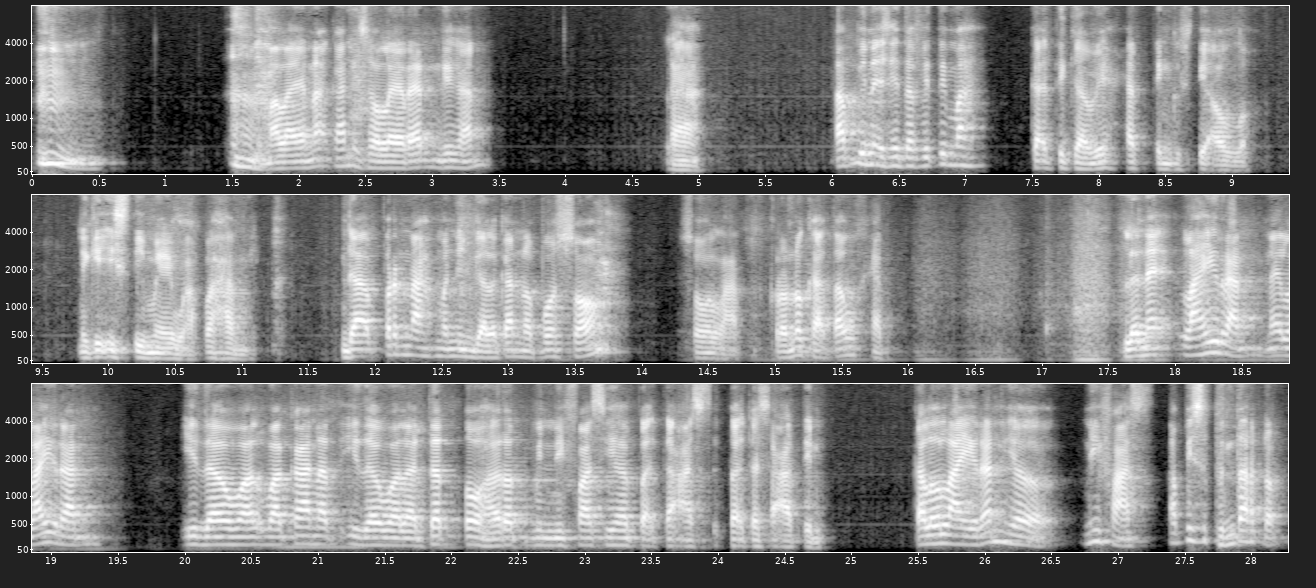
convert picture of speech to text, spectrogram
Malah enak kan iso leren gitu kan. Nah, tapi nek Sayyidah Fatimah gak digawe head ting Gusti Allah. Niki istimewa, paham ya? Ndak pernah meninggalkan apa so salat. Krono gak tahu head. Lah nek lahiran, nek lahiran idza wakanat idza waladat toharat min nifasiha ba'da ba'da saatin. Kalau lahiran ya nifas, tapi sebentar dok.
